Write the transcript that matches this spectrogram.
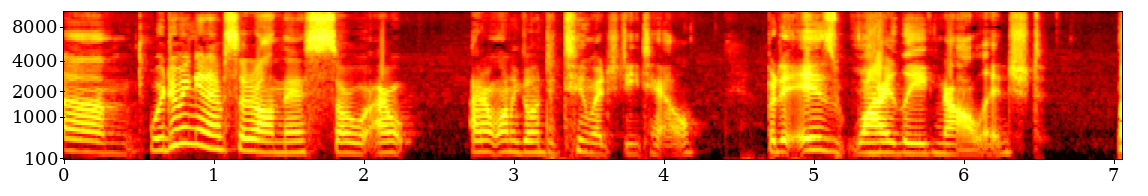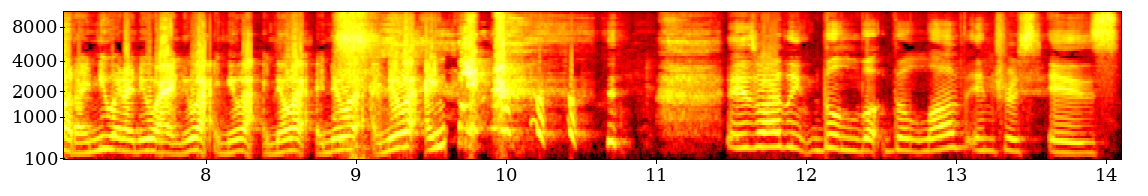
um, we're doing an episode on this, so I I don't want to go into too much detail, but it is widely acknowledged. But I knew it, I knew it, I knew it, I knew it, I knew it, I knew it, I knew it, I knew it. It is widely the lo- the love interest is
